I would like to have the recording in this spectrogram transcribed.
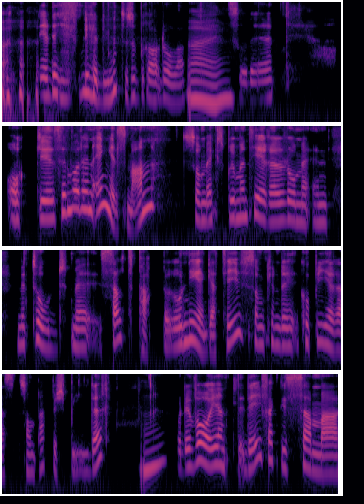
blev det, blev det ju inte så bra då. Va? Nej. Så det, och eh, sen var det en engelsman som experimenterade då med en metod med saltpapper och negativ som kunde kopieras som pappersbilder. Mm. Och det var egentligen, det är faktiskt samma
